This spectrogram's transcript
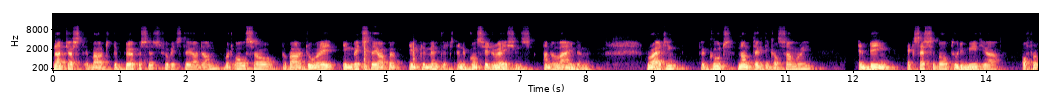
Not just about the purposes for which they are done, but also about the way in which they are implemented and the considerations underlying them. Writing a good non-technical summary and being accessible to the media offer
